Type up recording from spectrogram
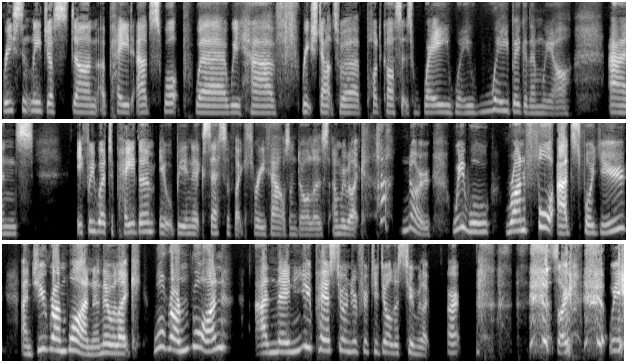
recently just done a paid ad swap where we have reached out to a podcast that's way, way, way bigger than we are. And if we were to pay them, it would be in excess of like $3,000. And we were like, no, we will run four ads for you and you run one. And they were like, we'll run one and then you pay us $250 too. And we're like, all right. so we,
